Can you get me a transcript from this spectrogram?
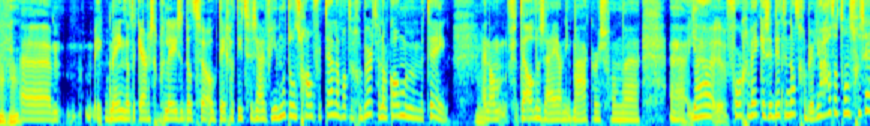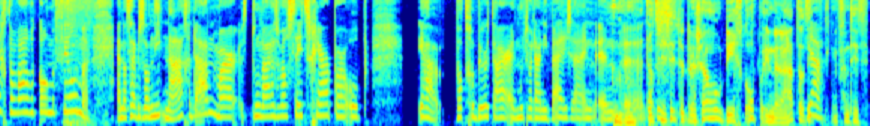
Uh -huh. um, ik meen dat ik ergens heb gelezen dat ze ook tegen Tietse zeiden... van je moet ons gewoon vertellen wat er gebeurt en dan komen we meteen. Hm. En dan vertelden zij aan die makers van... Uh, uh, ja, vorige week is er dit en dat gebeurd. Ja, had het ons gezegd, dan waren we komen filmen. En dat hebben ze dan niet nagedaan. Maar toen waren ze wel steeds scherper op ja, wat gebeurt daar en moeten we daar niet bij zijn? En, mm. uh, dat Want ze is... zitten er zo dicht op, inderdaad. Dat ja. ik van dit.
